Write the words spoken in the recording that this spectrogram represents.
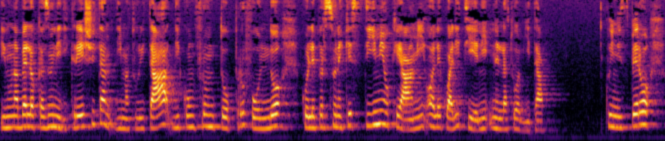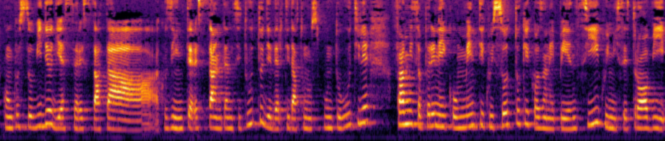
in una bella occasione di crescita, di maturità, di confronto profondo con le persone che stimi o che ami o alle quali tieni nella tua vita. Quindi spero con questo video di essere stata così interessante anzitutto, di averti dato uno spunto utile. Fammi sapere nei commenti qui sotto che cosa ne pensi, quindi se trovi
